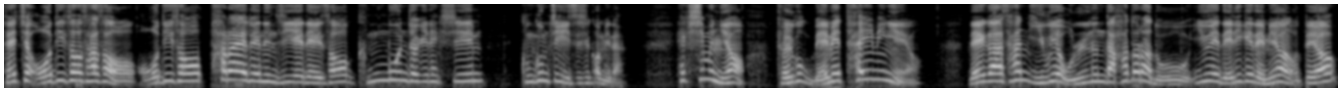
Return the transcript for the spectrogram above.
대체 어디서 사서 어디서 팔아야 되는지에 대해서 근본적인 핵심 궁금증이 있으실 겁니다. 핵심은요. 결국 매매 타이밍이에요. 내가 산 이후에 오른다 하더라도 이후에 내리게 되면 어때요?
